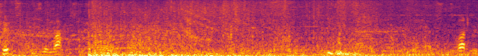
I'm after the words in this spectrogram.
Shit, wieso macht? Als Trottel.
